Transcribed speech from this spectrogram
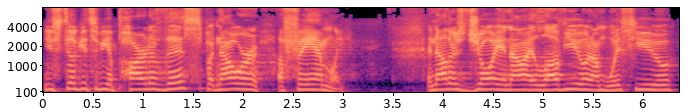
You still get to be a part of this, but now we're a family. And now there's joy, and now I love you and I'm with you.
